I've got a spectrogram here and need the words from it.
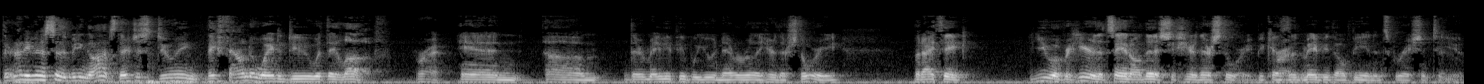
they're not even necessarily beating odds. They're just doing. They found a way to do what they love, right. and um, there may be people you would never really hear their story, but I think you over here that's saying all this should hear their story because Right. maybe they'll be an inspiration to you.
